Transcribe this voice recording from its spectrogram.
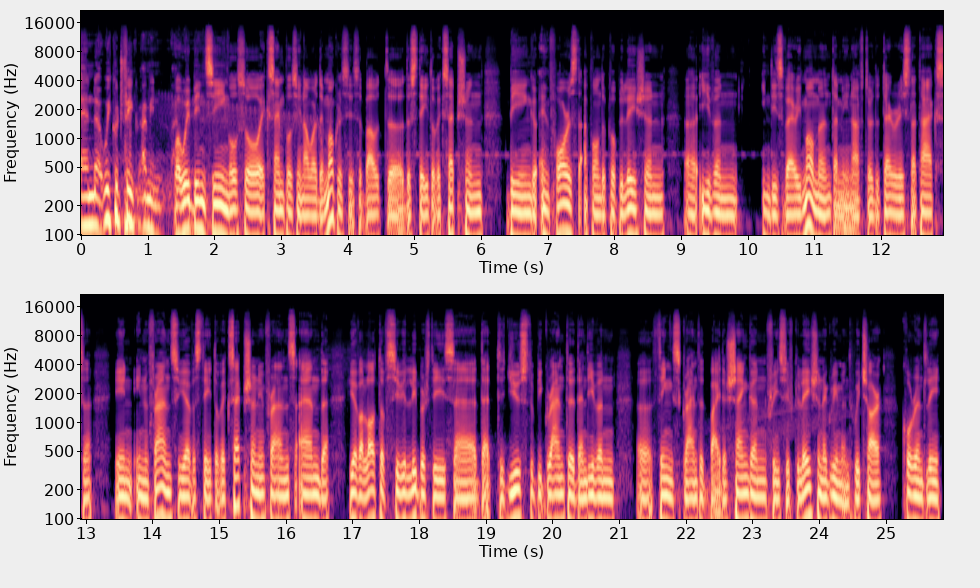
and uh, we could think, I mean. Well, we've been seeing also examples in our democracies about uh, the state of exception being enforced upon the population, uh, even in this very moment. I mean, after the terrorist attacks uh, in, in France, you have a state of exception in France, and you have a lot of civil liberties uh, that used to be granted, and even uh, things granted by the Schengen Free Circulation Agreement, which are currently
